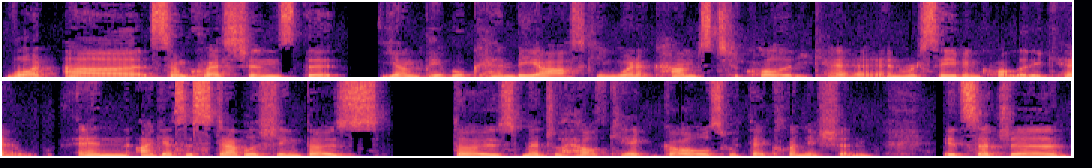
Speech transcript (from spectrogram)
What are some questions that young people can be asking when it comes to quality care and receiving quality care and I guess establishing those those mental health care goals with their clinician. It's such a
